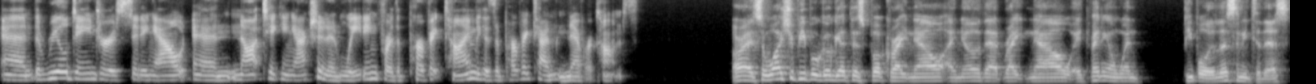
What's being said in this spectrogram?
and the real danger is sitting out and not taking action and waiting for the perfect time because the perfect time never comes all right. So why should people go get this book right now? I know that right now, depending on when people are listening to this,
